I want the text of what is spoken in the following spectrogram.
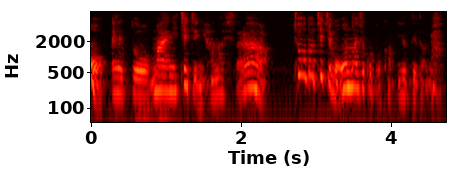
を、えっ、と、前に父に話したら、ちょうど父も同じことをか言ってたんです。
